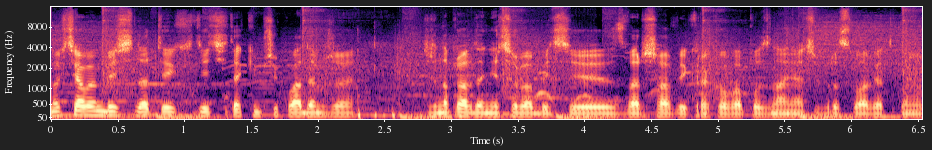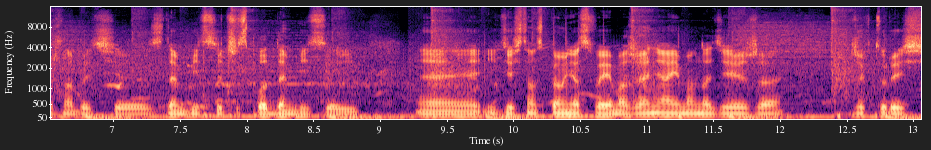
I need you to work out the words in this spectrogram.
no, chciałem być dla tych dzieci takim przykładem, że, że naprawdę nie trzeba być e, z Warszawy, Krakowa, Poznania czy Wrocławia, tylko można być e, z Dębicy czy spod Dębicy i, e, i gdzieś tam spełnia swoje marzenia i mam nadzieję, że, że któryś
